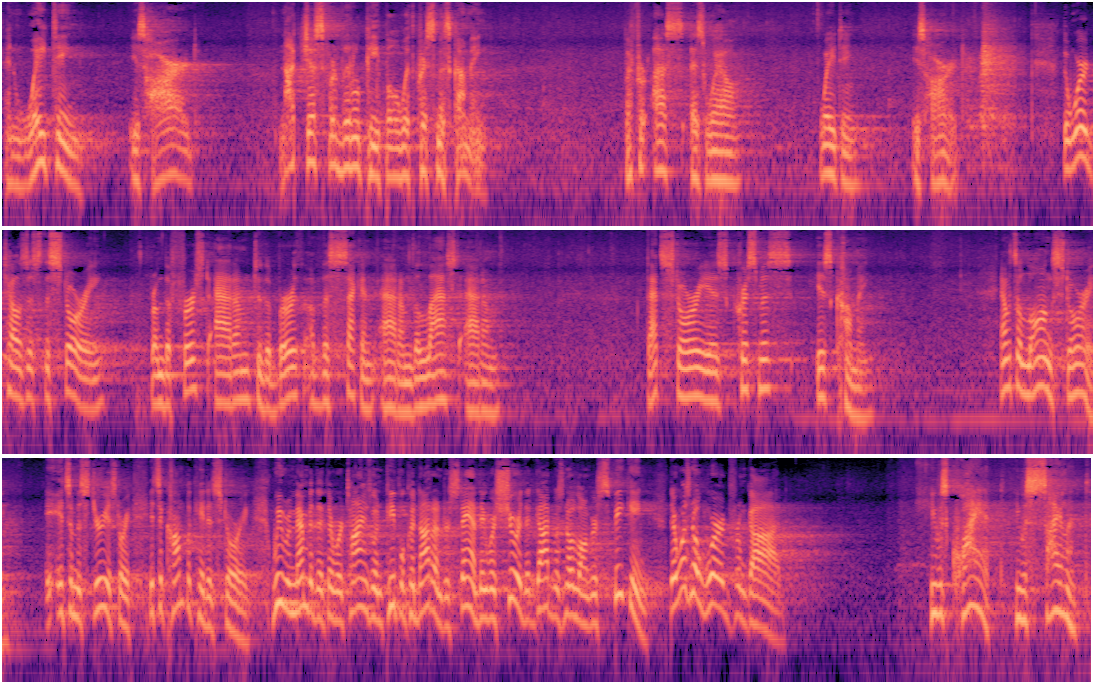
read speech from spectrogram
and waiting is hard. Not just for little people with Christmas coming, but for us as well. Waiting is hard. The Word tells us the story from the first Adam to the birth of the second Adam, the last Adam. That story is Christmas is coming. Now, it's a long story. It's a mysterious story. It's a complicated story. We remember that there were times when people could not understand. They were sure that God was no longer speaking. There was no word from God. He was quiet. He was silent.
